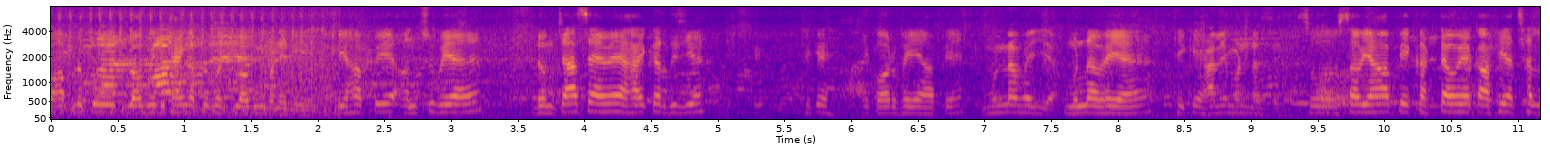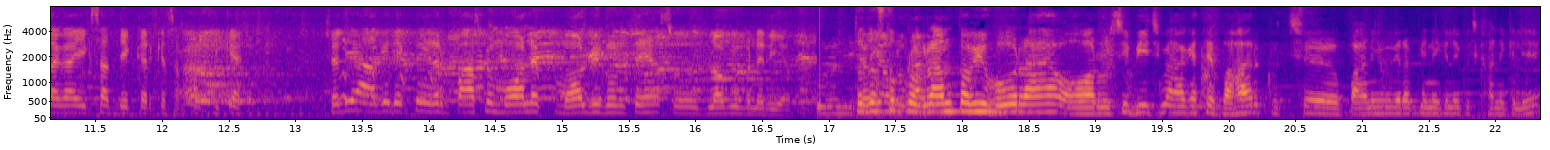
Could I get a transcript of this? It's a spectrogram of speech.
आप लोग को ब्लॉग में दिखाएँगे आप लोग को ब्लॉग में बने रहिए। यहाँ पे अंशु भैया हैं डोमचा से आए हुए हैं हाई कर दीजिए। ठीक है एक और भैया यहाँ पे मुन्ना भैया। मुन्ना भैया है ठीक है। काली से। सो सब यहाँ पे इकट्ठा हुए हैं काफ़ी अच्छा लगा एक साथ देख करके सबको ठीक है। चलिए आगे देखते हैं इधर पास में मॉल है मॉल भी घूमते हैं सो ब्लॉग में बने रही आप। तो दोस्तों प्रोग्राम तो अभी हो रहा है और उसी बीच में आ गए थे बाहर कुछ पानी वगैरह पीने के लिए कुछ खाने के लिए।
